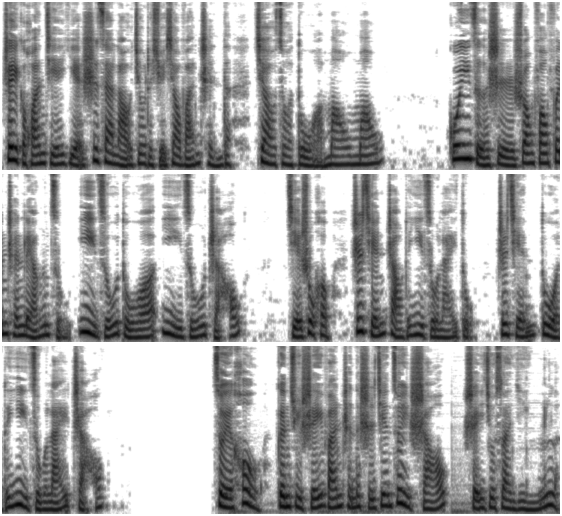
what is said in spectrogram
这个环节也是在老旧的学校完成的，叫做躲猫猫。规则是双方分成两组，一组躲，一组找。结束后。之前找的一组来躲，之前躲的一组来找。最后根据谁完成的时间最少，谁就算赢了。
